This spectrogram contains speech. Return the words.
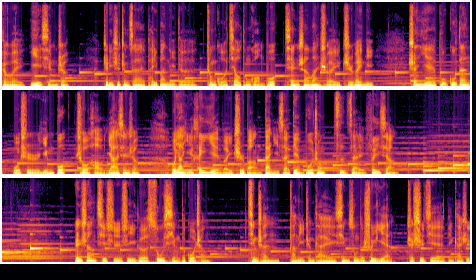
各位夜行者，这里是正在陪伴你的中国交通广播，千山万水只为你，深夜不孤单。我是迎波，绰号鸭先生。我要以黑夜为翅膀，带你在电波中自在飞翔。人生其实是一个苏醒的过程。清晨，当你睁开惺忪的睡眼。这世界便开始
